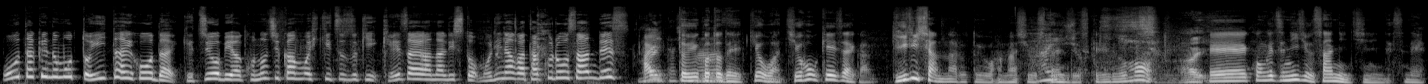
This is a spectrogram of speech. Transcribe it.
大竹のもっと言いたい放題。月曜日はこの時間も引き続き経済アナリスト森永拓郎さんです。はい、ということで今日は地方経済がギリシャになるというお話をしたいんですけれども、はい。えー今月23日にですね、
